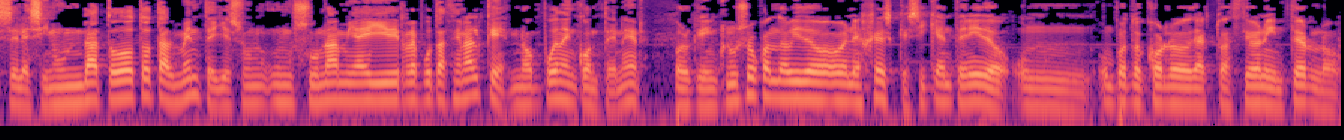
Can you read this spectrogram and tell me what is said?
se les inunda todo totalmente y es un, tsunami ahí reputacional que no pueden contener. Porque incluso cuando ha habido ONGs que sí que han tenido un, protocolo de actuación interno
